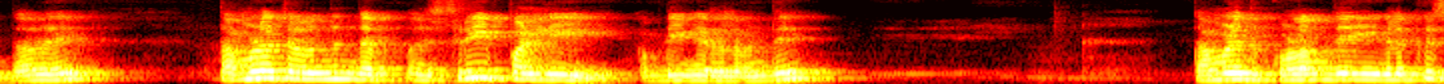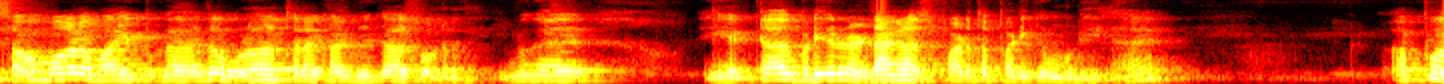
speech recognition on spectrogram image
அதாவது தமிழகத்தில் வந்து இந்த ஸ்ரீபள்ளி அப்படிங்கிறதுல வந்து தமிழக குழந்தைகளுக்கு சமமான வாய்ப்புக்காக தான் உலகத்தர கல்விக்காக சொல்கிறது இவங்க எட்டாவது படிக்கிற ரெண்டாம் கிளாஸ் பாடத்தை படிக்க முடியல. அப்போ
